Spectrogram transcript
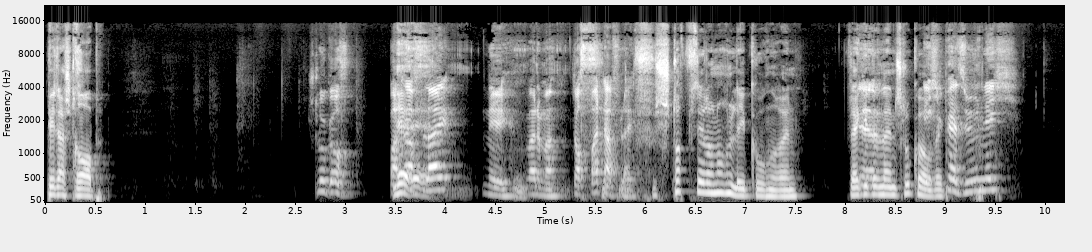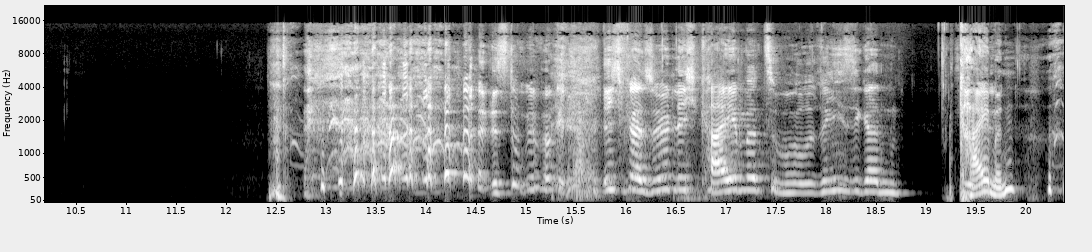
Peter Straub. Schluck auf Nee, Butterfly. Nee, warte mal. Doch, Butterfly. Stopf dir doch noch einen Lebkuchen rein. Vielleicht geht Ähm, dann dein Schluck auch Ich weg. persönlich. es tut mir wirklich. Ich persönlich keime zum riesigen. Keimen?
